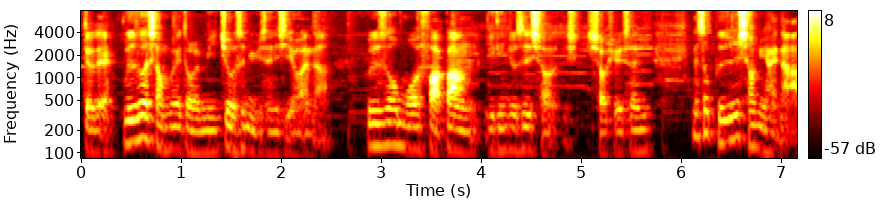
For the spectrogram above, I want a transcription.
对不对？不是说小魔女哆瑞咪就是女生喜欢的，不是说魔法棒一定就是小小学生，那时候不是小女孩拿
